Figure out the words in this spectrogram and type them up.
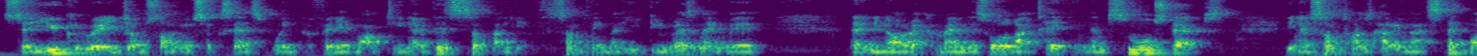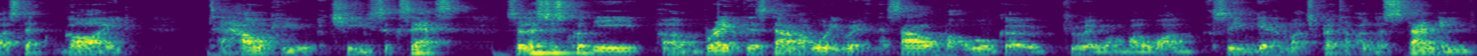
so you can really jumpstart your success with affiliate marketing. You know, if this is something, something that you do resonate with, then, you know, I recommend it's all about taking them small steps, you know, sometimes having that step by step guide to help you achieve success. So let's just quickly um, break this down. I've already written this out, but I will go through it one by one so you can get a much better understanding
